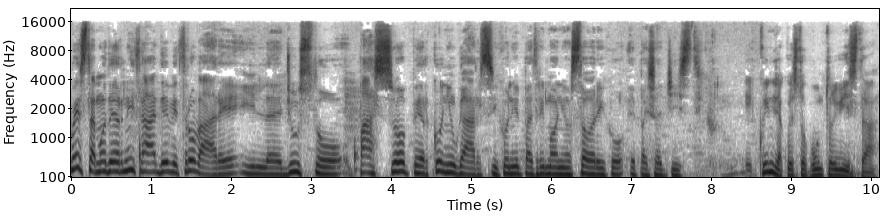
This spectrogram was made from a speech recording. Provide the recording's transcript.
questa modernità deve trovare il giusto passo per coniugarsi con il patrimonio storico e paesaggistico. E quindi da questo punto di vista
